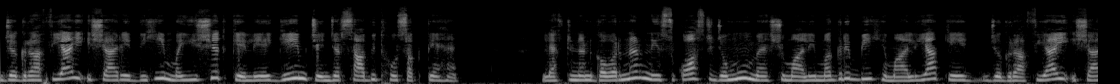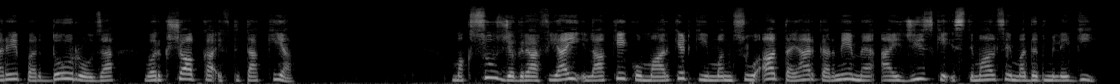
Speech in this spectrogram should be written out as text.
जग्राफियाई इशारे दही मीशत के लिए गेम चेंजर साबित हो सकते हैं। लेफ्टिनेंट गवर्नर ने सुकोस्ट जम्मू में शुमाली मगरबी हिमालय के जोग्राफियाई इशारे पर दो रोजा वर्कशॉप का अफ्ताह किया। मखसूस जोग्राफियाई इलाके को मार्केट की मनसूआ तैयार करने में आईजीज के इस्तेमाल से मदद मिलेगी।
